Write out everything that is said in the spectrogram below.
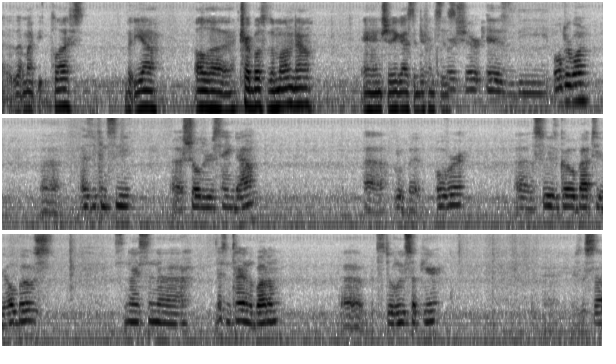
uh, that might be plus. But yeah, I'll uh, try both of them on now and show you guys the differences. First shirt is the older one. Uh, as you can see, uh, shoulders hang down uh, a little bit over. the sleeves go about to your elbows. It's nice and nice and tight on the bottom uh, but still loose up here. Here's the side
